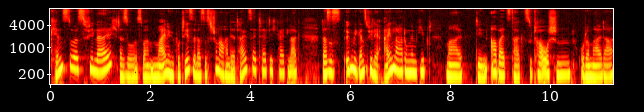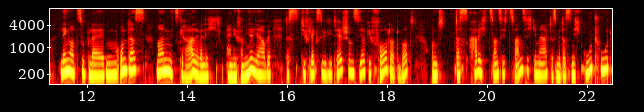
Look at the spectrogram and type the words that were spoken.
kennst du es vielleicht, also es war meine Hypothese, dass es schon auch an der Teilzeittätigkeit lag, dass es irgendwie ganz viele Einladungen gibt, mal den Arbeitstag zu tauschen oder mal da länger zu bleiben und dass man jetzt gerade, weil ich eine Familie habe, dass die Flexibilität schon sehr gefordert wird und das habe ich 2020 gemerkt, dass mir das nicht gut tut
